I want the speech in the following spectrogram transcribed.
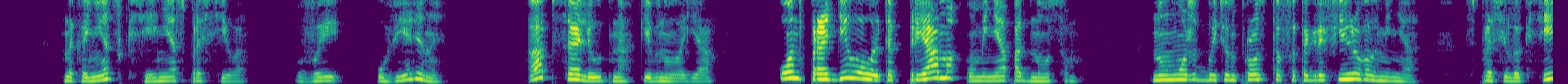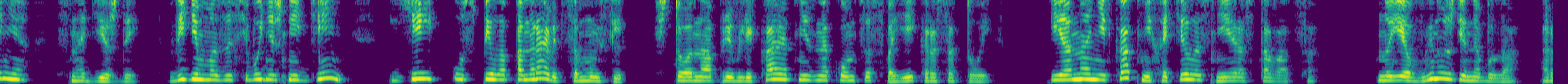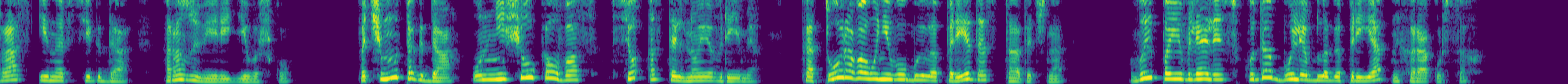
Наконец Ксения спросила. «Вы уверены?» «Абсолютно», – кивнула я. «Он проделал это прямо у меня под носом». «Ну, может быть, он просто фотографировал меня?» – спросила Ксения с надеждой. Видимо, за сегодняшний день ей успела понравиться мысль, что она привлекает незнакомца своей красотой, и она никак не хотела с ней расставаться но я вынуждена была раз и навсегда разуверить девушку. Почему тогда он не щелкал вас все остальное время, которого у него было предостаточно? Вы появлялись в куда более благоприятных ракурсах.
